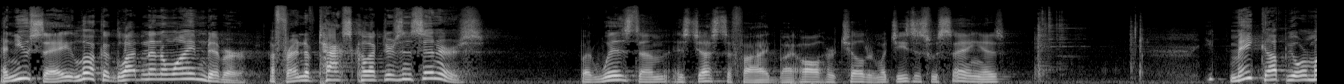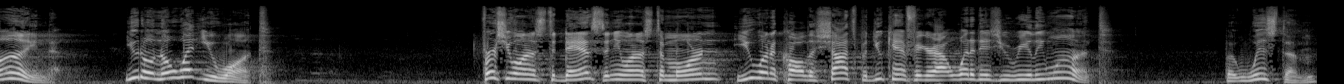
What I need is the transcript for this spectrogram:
And you say, Look, a glutton and a winebibber, a friend of tax collectors and sinners. But wisdom is justified by all her children. What Jesus was saying is, make up your mind. You don't know what you want. First, you want us to dance, then, you want us to mourn. You want to call the shots, but you can't figure out what it is you really want. But wisdom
